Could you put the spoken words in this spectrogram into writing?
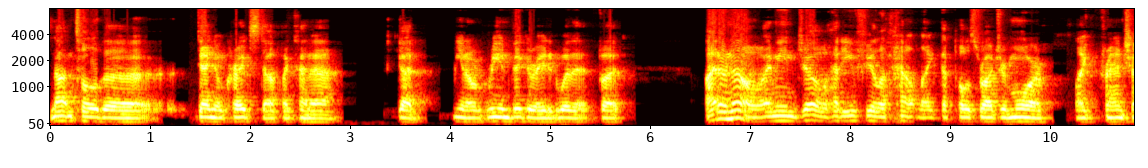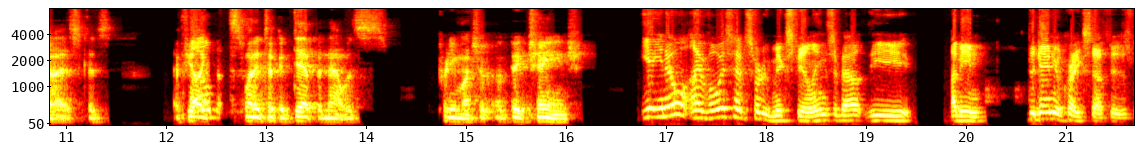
not until the Daniel Craig stuff I kind of got you know reinvigorated with it. But I don't know. I mean, Joe, how do you feel about like the post Roger Moore like franchise? Because I feel like Um, that's when it took a dip, and that was pretty much a, a big change. Yeah, you know, I've always had sort of mixed feelings about the. I mean, the Daniel Craig stuff is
